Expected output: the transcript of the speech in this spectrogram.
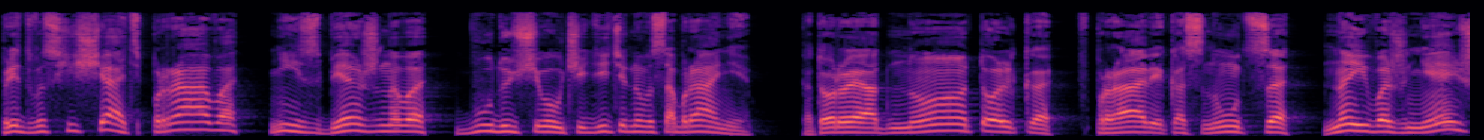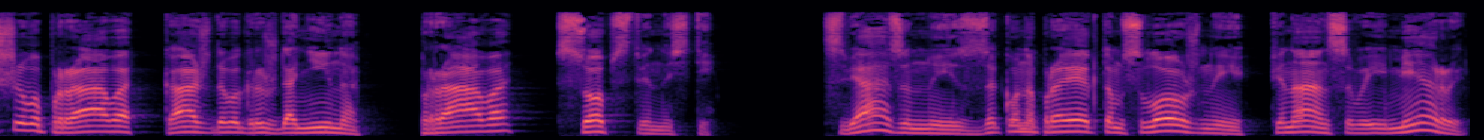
предвосхищать право неизбежного будущего учредительного собрания, которое одно только вправе коснуться наиважнейшего права каждого гражданина – права собственности. Связанные с законопроектом сложные финансовые меры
